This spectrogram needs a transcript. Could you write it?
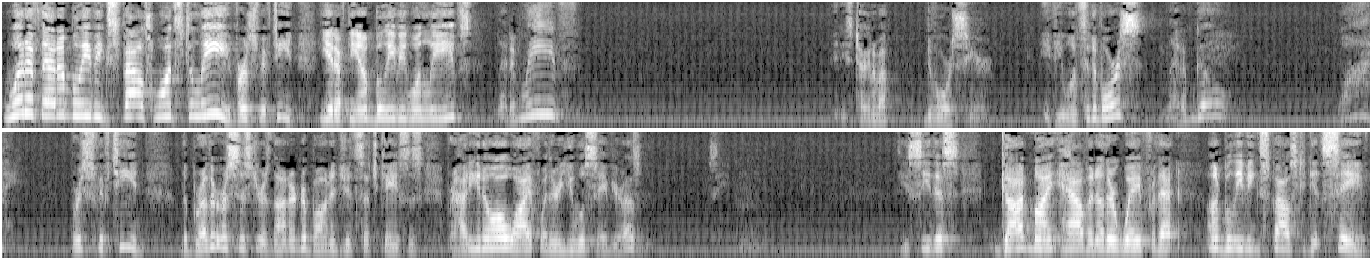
what if that unbelieving spouse wants to leave? Verse 15. Yet if the unbelieving one leaves, let him leave. And he's talking about divorce here. If he wants a divorce, let him go. Why? Verse 15. The brother or sister is not under bondage in such cases, for how do you know, a wife, whether you will save your husband? See? Do you see this? God might have another way for that unbelieving spouse to get saved.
